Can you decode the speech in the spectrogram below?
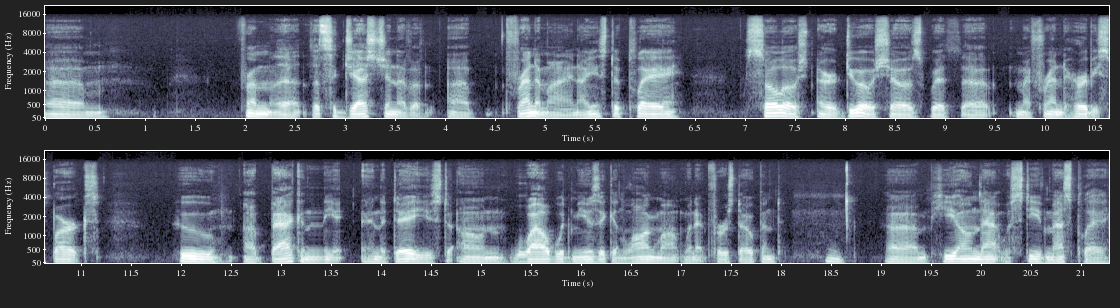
um, from the, the suggestion of a, a, friend of mine. I used to play solo sh- or duo shows with uh, my friend Herbie Sparks, who uh, back in the in the day used to own Wildwood Music in Longmont when it first opened. Hmm. Um, he owned that with Steve Mesple,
